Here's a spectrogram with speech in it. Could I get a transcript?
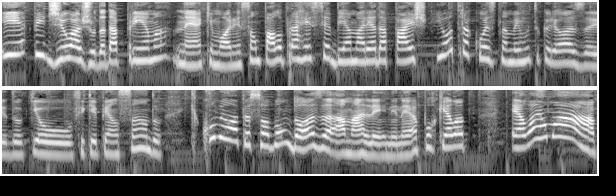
E pediu ajuda da prima, né, que mora em São Paulo, para receber a Maria da Paz. E outra coisa também muito curiosa do que eu fiquei pensando, que como é uma pessoa bondosa a Marlene, né? Porque ela, ela é uma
